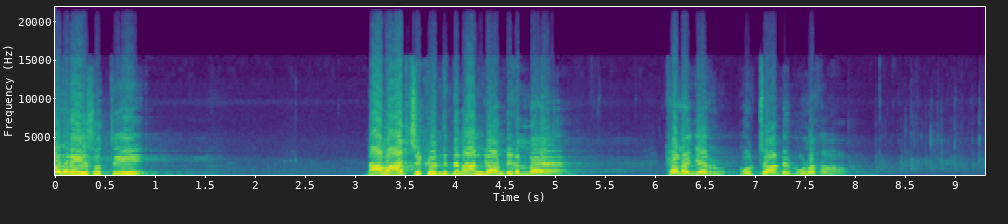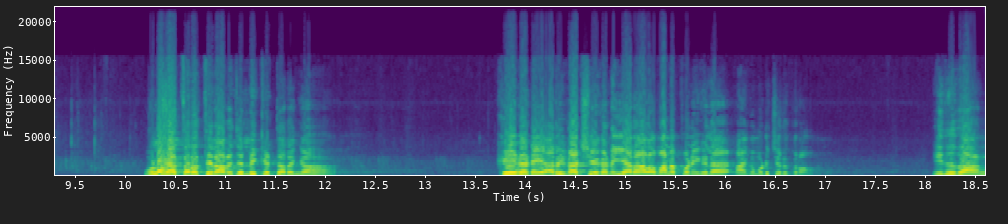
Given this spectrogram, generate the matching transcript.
மதுரையை சுத்தி நாம ஆட்சிக்கு வந்து இந்த நான்கு ஆண்டுகள்ல கலைஞர் நூற்றாண்டு நூலகம் உலக தரத்திலான ஜல்லிக்கட்டு அரங்கம் கீழடை அருங்காட்சியகன்னு ஏராளமான பணிகளை நாங்கள் முடிச்சிருக்கிறோம். இதுதான்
